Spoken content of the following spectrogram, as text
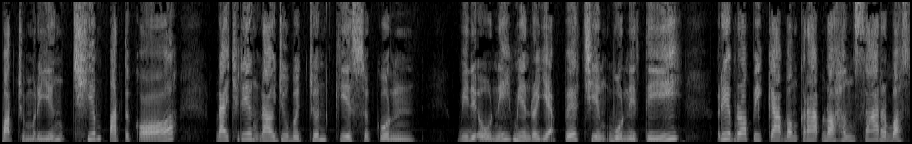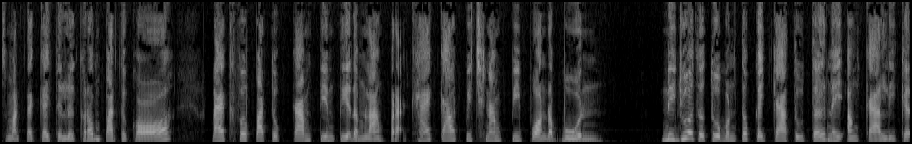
បទចម្រៀងឈាមបាតកោដែលច្រៀងដោយយុវជនគៀសគុណវីដេអូនេះមានរយៈពេលជាង4នាទីរៀបរាប់ពីការបង្ក្រាបដ៏ហិង្សារបស់សមត្ថកិច្ចទៅលើក្រុមបាតកោដែលធ្វើបាតុកម្មទាមទារដំឡើងប្រាក់ខែកាលពីឆ្នាំ2014នាយកទទួលបន្ទុកកិច្ចការទូតនៃអង្គការ Liga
